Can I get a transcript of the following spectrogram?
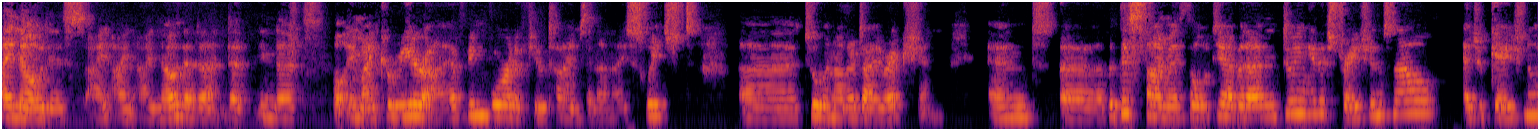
I know this. I, I, I know that uh, that in the well in my career I have been bored a few times, and then I switched uh, to another direction. and uh, but this time I thought, yeah, but I'm doing illustrations now, educational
